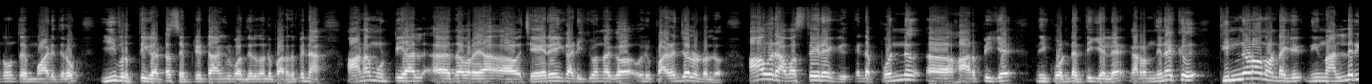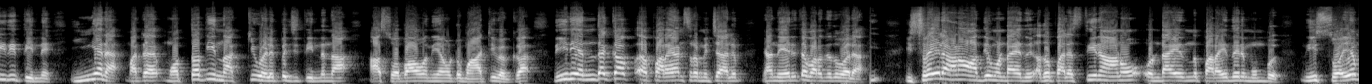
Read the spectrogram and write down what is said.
അസംബന്ധവും തെമ്മാടിത്തരവും ഈ വൃത്തികെട്ട സെപ്റ്റി ടാങ്കിൽ വന്നിരുന്നുകൊണ്ട് പറയുന്നത് പിന്നെ അണമുട്ടിയാൽ മുട്ടിയാൽ എന്താ പറയുക ചേരയും കടിക്കുമെന്നൊക്കെ ഒരു പഴഞ്ചൊല്ലുണ്ടല്ലോ. ആ ഒരു അവസ്ഥയിലേക്ക് എന്റെ പൊന്ന് ഹാർപ്പിക്ക് നീ കൊണ്ടെത്തിക്കല്ലേ? കാരണം നിനക്ക് തിന്നണമെന്നുണ്ടെങ്കിൽ നീ നല്ല രീതിയിൽ തിന്ന്. ഇങ്ങനെ മറ്റേ മൊത്തത്തിൽ നക്കി വെളുപ്പിച്ച് തിന്നുന്ന ആ സ്വഭാവം നീ അങ്ങോട്ട് മാറ്റി വെക്കുക. നീ ഇനി എന്തൊക്കെ പറയാൻ ശ്രമിച്ചാലും ഞാൻ നേരത്തെ പറഞ്ഞതുപോലെ ഇസ്രയേലാണോ ആദ്യം ഉണ്ടായത്? അതോ പലസ്തീനാണോ ഉണ്ടായതെന്ന് പറയുന്നതിന് മുമ്പ് നീ സ്വയം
